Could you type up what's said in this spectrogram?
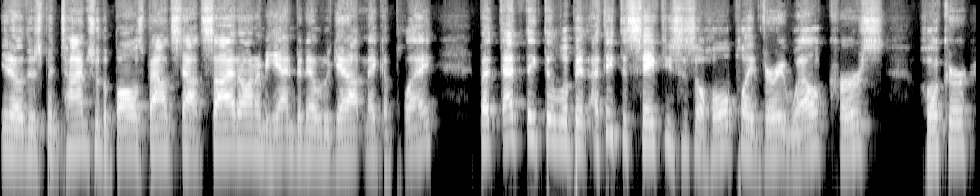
You know, there's been times where the ball's bounced outside on him. He hadn't been able to get out and make a play. But that think the little bit, I think the safeties as a whole played very well. Kearse, Hooker.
